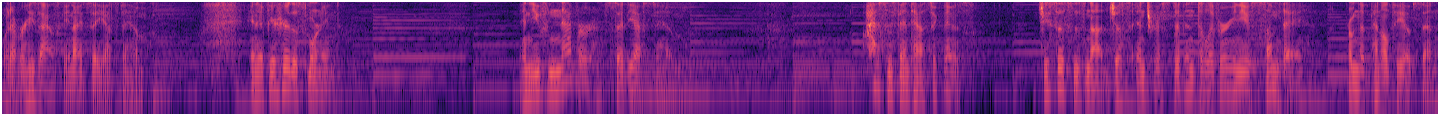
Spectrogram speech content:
Whatever He's asking, I say yes to Him. And if you're here this morning and you've never said yes to him, I have some fantastic news. Jesus is not just interested in delivering you someday from the penalty of sin.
